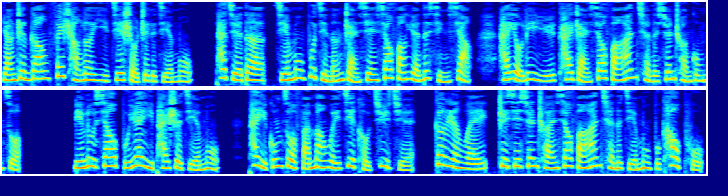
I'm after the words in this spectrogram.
杨振刚非常乐意接手这个节目。他觉得节目不仅能展现消防员的形象，还有利于开展消防安全的宣传工作。林路潇不愿意拍摄节目，他以工作繁忙为借口拒绝。更认为这些宣传消防安全的节目不靠谱。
